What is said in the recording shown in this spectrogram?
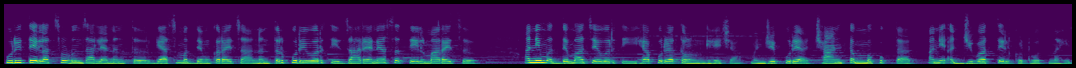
पुरी तेलात सोडून झाल्यानंतर गॅस मध्यम करायचा नंतर पुरीवरती झाऱ्याने असं तेल मारायचं आणि मध्यम आचेवरती ह्या पुऱ्या तळून घ्यायच्या. म्हणजे पुऱ्या छान टम्म फुगतात आणि अजिबात तेलकट होत नाहीत.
